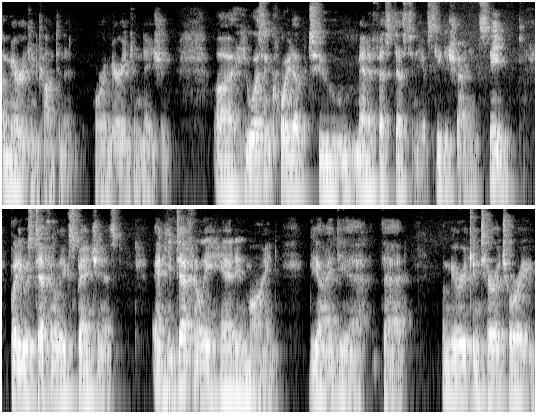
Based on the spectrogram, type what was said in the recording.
American continent or American nation. Uh, he wasn't quite up to Manifest Destiny of Sea to Shining Sea, but he was definitely expansionist, and he definitely had in mind the idea that American territory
